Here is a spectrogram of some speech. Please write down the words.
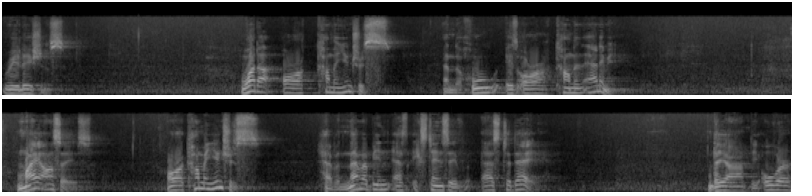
relations? What are our common interests? And who is our common enemy? My answer is our common interests have never been as extensive as today. They are the over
